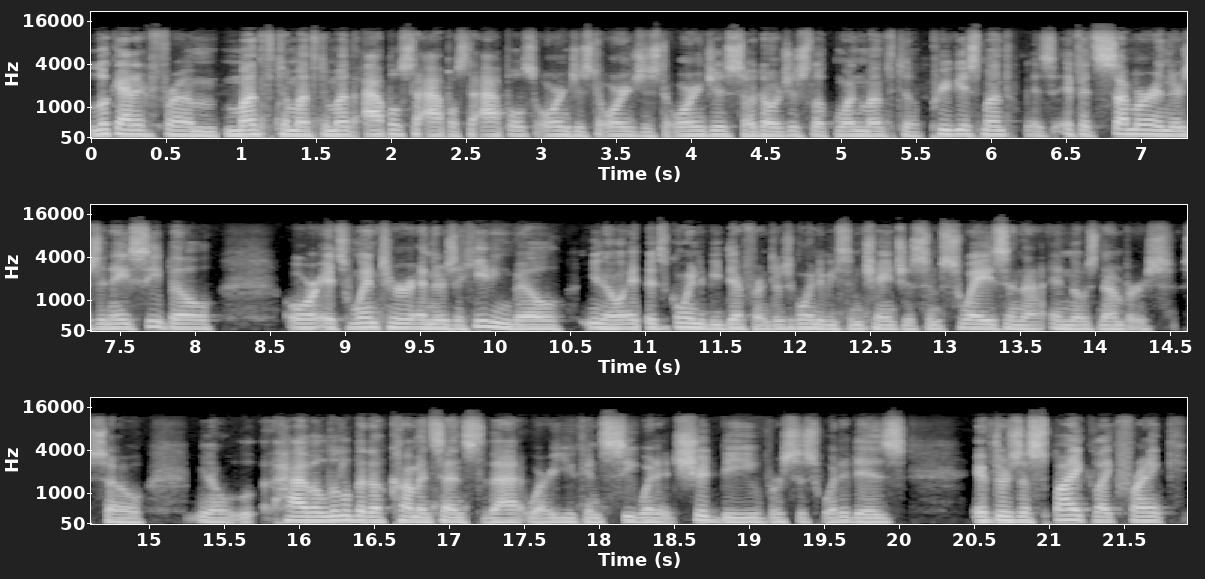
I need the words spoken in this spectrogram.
Look at it from month to month to month, apples to apples to apples, oranges to oranges to oranges. So don't just look one month to previous month. Because if it's summer and there's an AC bill, or it's winter and there's a heating bill, you know, it, it's going to be different. There's going to be some changes, some sways in that in those numbers. So, you know, have a little bit of common sense to that where you can see what it should be versus what it is. If there's a spike, like Frank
